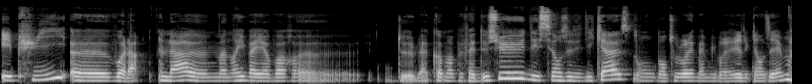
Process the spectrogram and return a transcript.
Et puis euh, voilà, là euh, maintenant il va y avoir de la com un peu faite dessus, des séances de dédicaces, donc dans toujours les mêmes librairies du 15e.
